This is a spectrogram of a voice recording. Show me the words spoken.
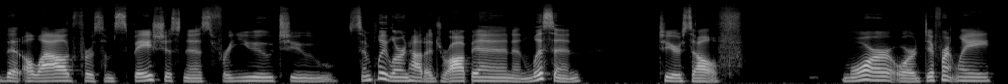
that allowed for some spaciousness for you to simply learn how to drop in and listen to yourself more or differently.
